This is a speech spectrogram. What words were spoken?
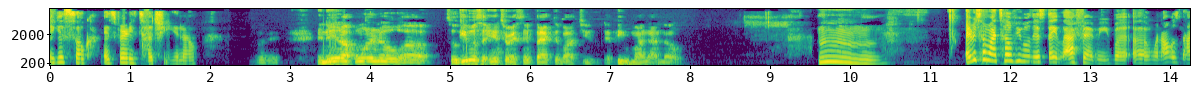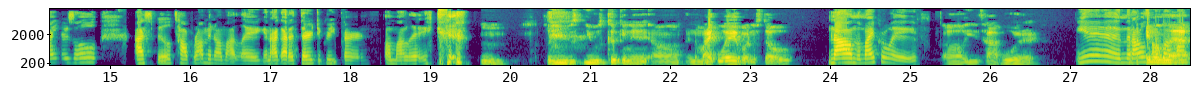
It gets so it's very touchy, you know. Alright. And then I want to know. Uh, so give us an interesting fact about you that people might not know. Mm. Every time I tell people this, they laugh at me. But uh, when I was nine years old, I spilled top ramen on my leg, and I got a third degree burn on my leg. Hmm. So you was, you was cooking it um, in the microwave or in the stove? Not on the microwave. Oh, you use hot water. Yeah, and then I was on no my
